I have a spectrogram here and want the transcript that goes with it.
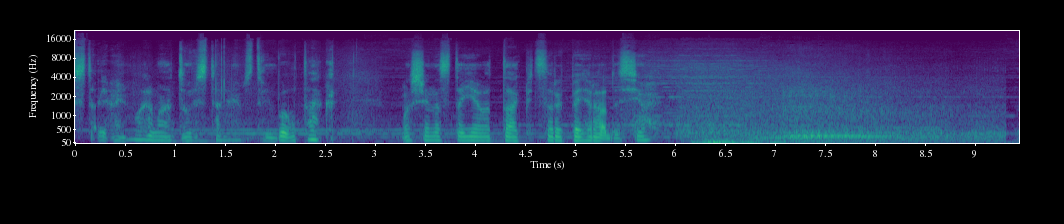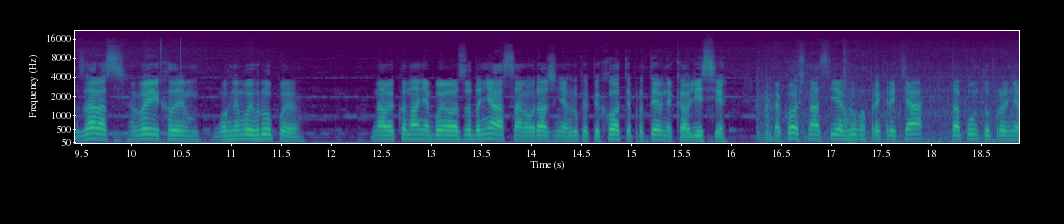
Виставляємо гармату, виставляємо стрільбу отак. Машина стає отак під 45 градусів. Зараз виїхали вогневою групою на виконання бойового завдання, а саме ураження групи піхоти противника в лісі. Також у нас є група прикриття та пункт управління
